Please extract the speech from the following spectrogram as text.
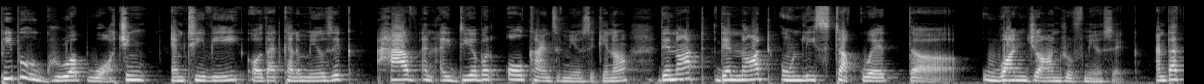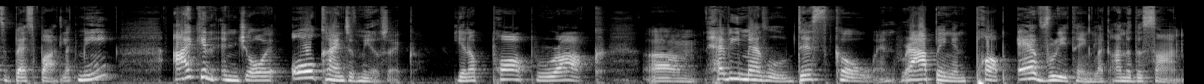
people who grew up watching MTV or that kind of music have an idea about all kinds of music you know? They're not they're not only stuck with uh, one genre of music. And that's the best part. Like me I can enjoy all kinds of music, you know, pop, rock, um, heavy metal, disco, and rapping and pop, everything like under the sun,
